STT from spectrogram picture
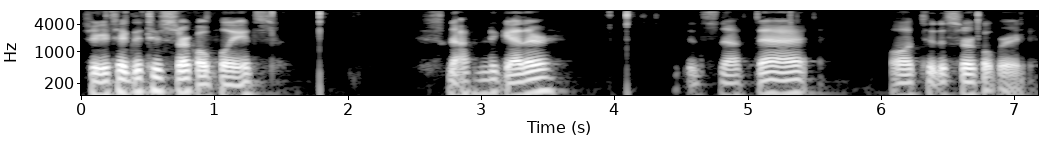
So you can take the two circle plates, snap them together, and snap that onto the circle brick.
